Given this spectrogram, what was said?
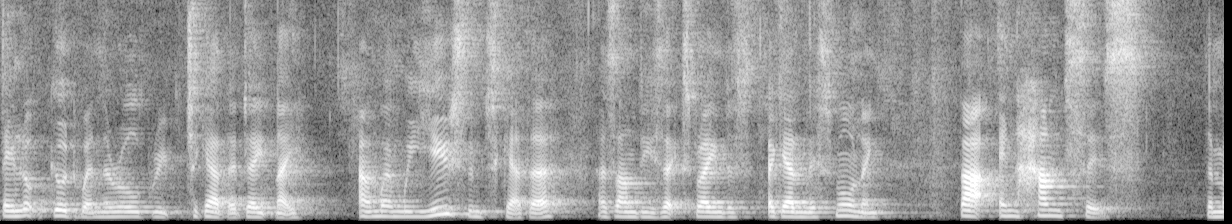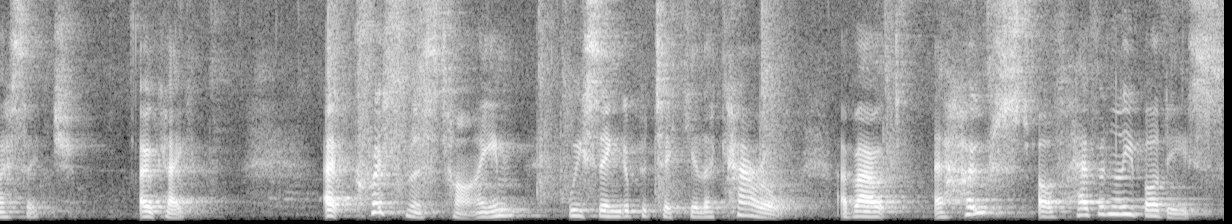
They look good when they're all grouped together, don't they? And when we use them together, as Andy's explained us again this morning, that enhances the message. Okay. At Christmas time, we sing a particular carol about a host of heavenly bodies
